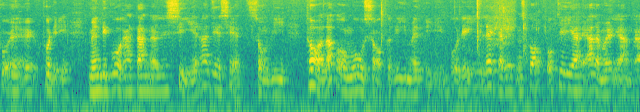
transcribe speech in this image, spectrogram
på, eh, på det. Men det går att analysera det sätt som vi talar om orsaker i, med, i både i läkarvetenskap och i alla möjliga andra,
